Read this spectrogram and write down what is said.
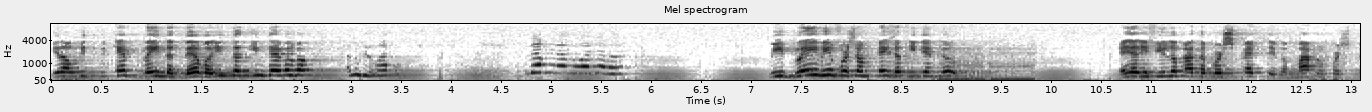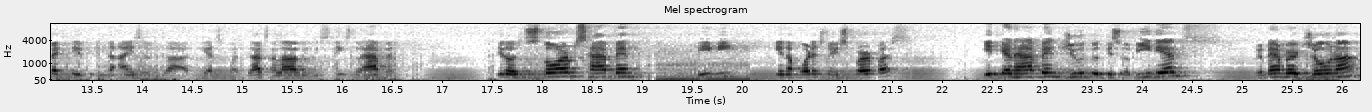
You know, we, we can't blame the devil. Yung, yung devil mo, anong ginawa ko? Hindi ako ginagawa dyan, ha? We blame him for some things that he didn't do. And yet, if you look at the perspective, the macro perspective in the eyes of God, guess what? God's allowing these things to happen You know, storms happen maybe in accordance to His purpose. It can happen due to disobedience. Remember Jonah?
